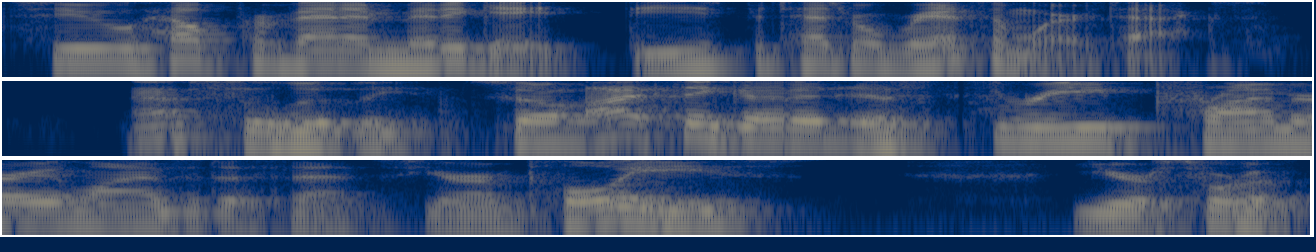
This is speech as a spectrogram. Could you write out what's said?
to help prevent and mitigate these potential ransomware attacks. Absolutely. So I think of it as three primary lines of defense: your employees, your sort of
